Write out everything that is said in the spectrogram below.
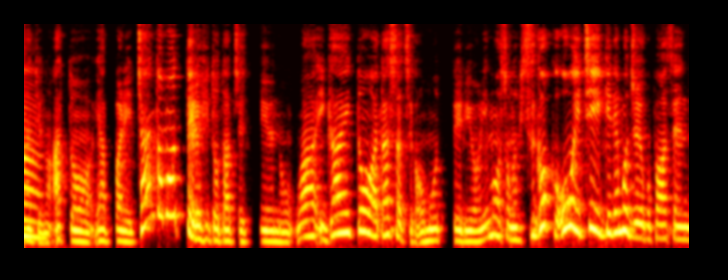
なんていうのあと、やっぱり、ちゃんと持ってる人たちっていうのは、意外と私たちが思っているよりも、その、すごく多い地域でも15%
